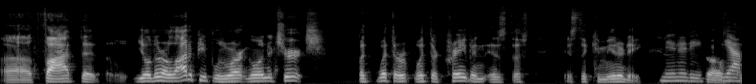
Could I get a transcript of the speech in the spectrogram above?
uh, thought that you know there are a lot of people who aren't going to church, but what they're what they're craving is the is the community. community. So, yeah.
